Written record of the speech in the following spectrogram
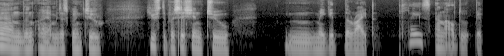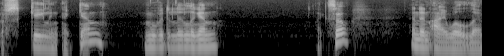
And then I am just going to use the position to make it the right place and I'll do a bit of scaling again. Move it a little again like so. And then I will uh,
